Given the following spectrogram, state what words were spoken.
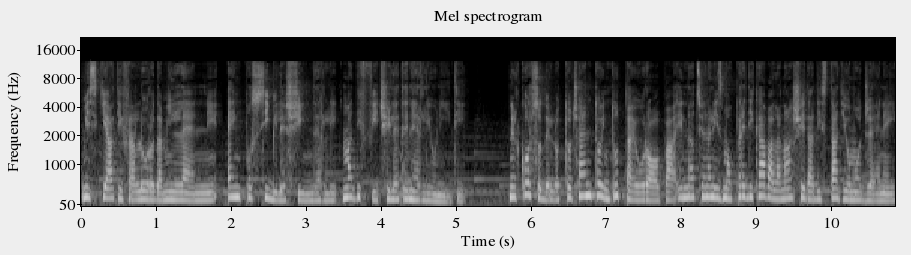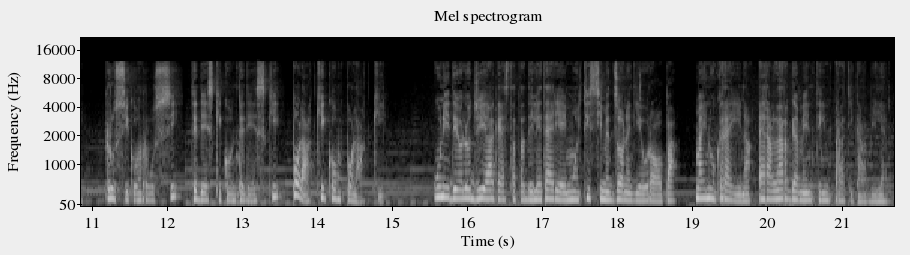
Mischiati fra loro da millenni, è impossibile scinderli, ma difficile tenerli uniti. Nel corso dell'Ottocento in tutta Europa il nazionalismo predicava la nascita di stati omogenei, russi con russi, tedeschi con tedeschi, polacchi con polacchi. Un'ideologia che è stata deleteria in moltissime zone di Europa, ma in Ucraina era largamente impraticabile.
